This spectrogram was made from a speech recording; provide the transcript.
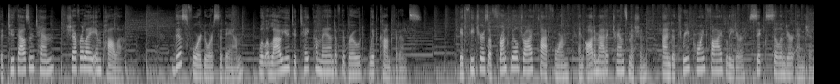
the 2010 Chevrolet Impala. This four-door sedan will allow you to take command of the road with confidence. It features a front-wheel drive platform, an automatic transmission, and a 3.5-liter six-cylinder engine.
